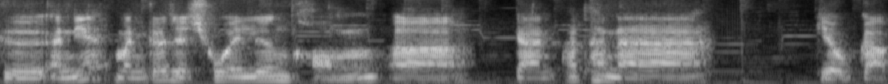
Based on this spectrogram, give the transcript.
คืออันเนี้ยมันก็จะช่วยเรื่องของเออการพัฒนาเกี่ยวกับ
